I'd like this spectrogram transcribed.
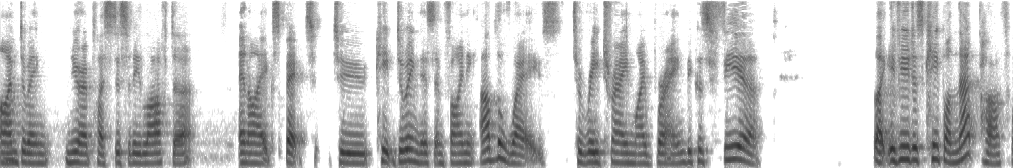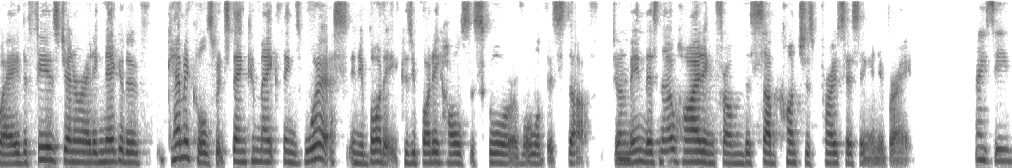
i'm mm. doing neuroplasticity laughter and i expect to keep doing this and finding other ways to retrain my brain because fear like if you just keep on that pathway the fear is generating negative chemicals which then can make things worse in your body because your body holds the score of all of this stuff do you know what i mm. mean there's no hiding from the subconscious processing in your brain i see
